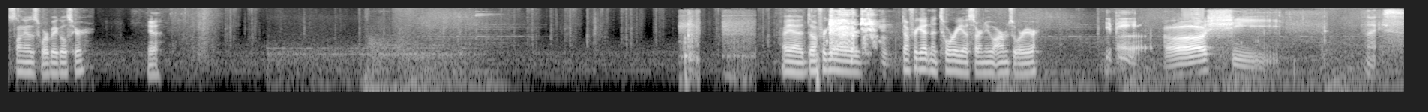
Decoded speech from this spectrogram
as long as Warbagel's here. yeah. Oh yeah, don't forget our don't forget Notorious, our new arms warrior. Yippee! oh she. Nice.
